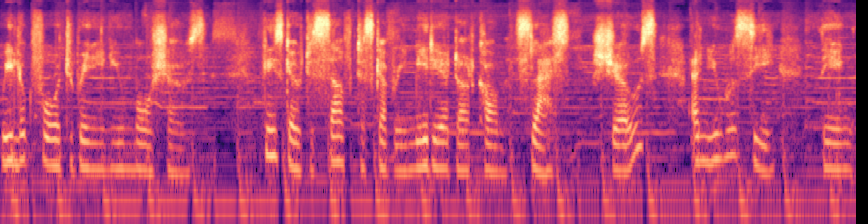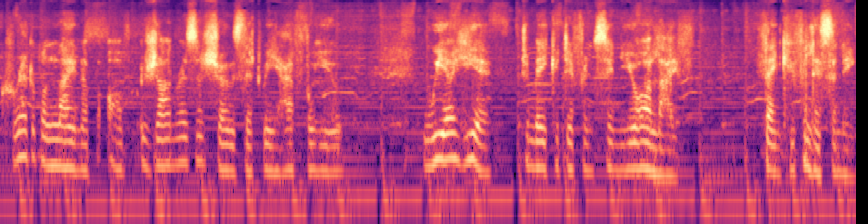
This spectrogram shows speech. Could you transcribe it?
We look forward to bringing you more shows. Please go to selfdiscoverymedia.com slash shows and you will see the incredible lineup of genres and shows that we have for you. We are here to make a difference in your life. Thank you for listening.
